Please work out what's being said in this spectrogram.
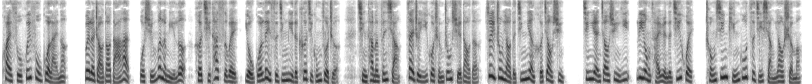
快速恢复过来呢？为了找到答案，我询问了米勒和其他四位有过类似经历的科技工作者，请他们分享在这一过程中学到的最重要的经验和教训。经验教训一：利用裁员的机会，重新评估自己想要什么。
